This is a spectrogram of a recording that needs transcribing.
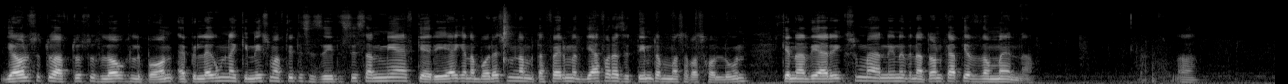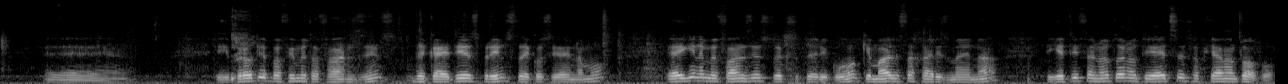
Για όλους αυτούς τους λόγους, λοιπόν, επιλέγουμε να κινήσουμε αυτή τη συζήτηση σαν μια ευκαιρία για να μπορέσουμε να μεταφέρουμε διάφορα ζητήματα που μας απασχολούν και να διαρρήξουμε, αν είναι δυνατόν, κάποια δεδομένα. Ε, η πρώτη επαφή με τα fanzines, δεκαετίες πριν, στο 21 μου, έγινε με fanzines του εξωτερικού και μάλιστα χαρισμένα, γιατί φαινόταν ότι έτσι θα πιάναν τόπο.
